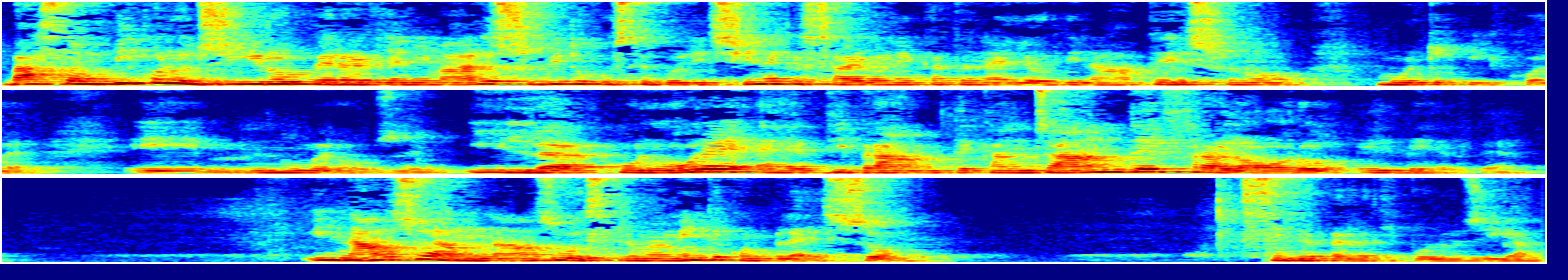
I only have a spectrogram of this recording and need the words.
basta un piccolo giro per rianimare subito queste bollicine che salgono in catenelle ordinate e sono molto piccole e numerose. Il colore è vibrante, cangiante fra l'oro e il verde. Il naso è un naso estremamente complesso, sempre per la tipologia.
